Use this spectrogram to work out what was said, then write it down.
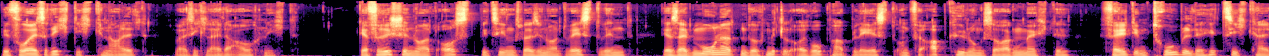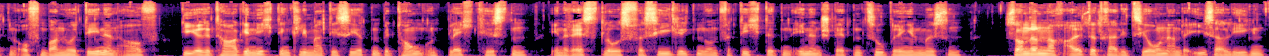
bevor es richtig knallt, weiß ich leider auch nicht. Der frische Nordost- bzw. Nordwestwind, der seit Monaten durch Mitteleuropa bläst und für Abkühlung sorgen möchte, fällt im Trubel der Hitzigkeiten offenbar nur denen auf, die ihre Tage nicht in klimatisierten Beton- und Blechkisten in restlos versiegelten und verdichteten Innenstädten zubringen müssen, sondern nach alter Tradition an der Isar liegen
